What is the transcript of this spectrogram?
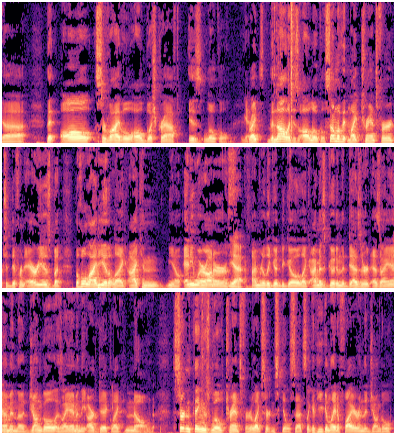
Uh, that all survival, all bushcraft is local. Right? The knowledge is all local. Some of it might transfer to different areas, but the whole idea that like I can, you know, anywhere on earth, Yeah. I'm really good to go. Like I'm as good in the desert as I am in the jungle as I am in the Arctic. Like no. Certain things will transfer, like certain skill sets. Like if you can light a fire in the jungle,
